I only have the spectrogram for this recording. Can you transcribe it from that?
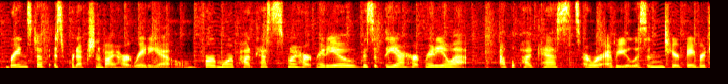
Brainstuff is a production of iHeartRadio. For more podcasts from iHeartRadio, visit the iHeartRadio app, Apple Podcasts, or wherever you listen to your favorite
